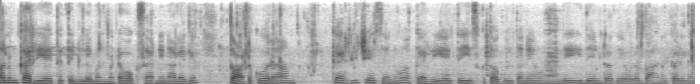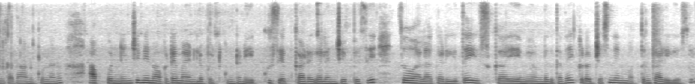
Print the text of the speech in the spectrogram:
మనం కర్రీ అయితే తినలేమన్నమాట. ఒకసారి నేను అలాగే తోటకూర కర్రీ చేశాను. ఆ కర్రీ అయితే ఇసుక తగులుతూనే ఉంది. ఇదేంట్రా దేవుడో బాగానే కడిగాను కదా అనుకున్నాను. అప్పటి నుంచి నేను ఒకటే మైండ్లో పెట్టుకుంటాను ఎక్కువసేపు కడగాలని చెప్పేసి. సో అలా కడిగితే ఇసుక ఏమీ ఉండదు కదా. ఇక్కడ వచ్చేసి నేను మొత్తం కడిగేసి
